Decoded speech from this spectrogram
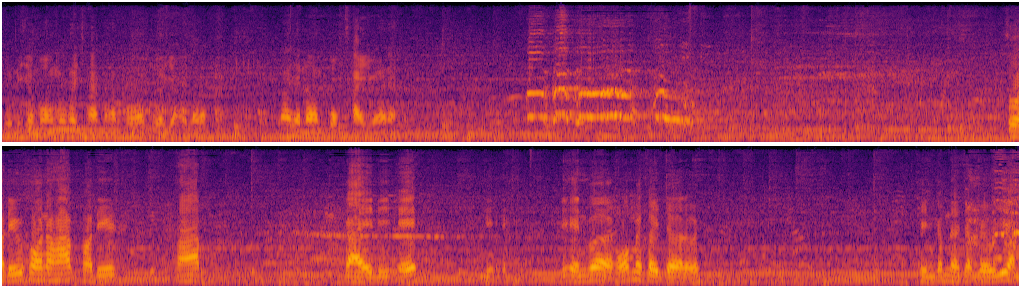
ตัวนี้จะมองไม่ค่อยชัดนะครับ เพราะว่าตัวใหญ่แล้วน่าจะนอนปกไข่อยู่แล้วเนี่ย สวัสดีทุกคนนะครับ สวัสดีครับ ไก่ดีเอ็กดีเอ็นเวอร์โอ้ไม่เคยเจอเลยถิ่นกำเนิดจากเบลเยียม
